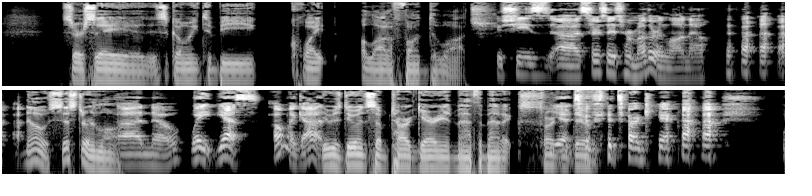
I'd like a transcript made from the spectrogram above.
Cersei is going to be quite a lot of fun to watch. 'Cause she's uh, Cersei's her mother-in-law now. No, sister-in-law. uh, no, wait, yes. Oh my God, He was doing some Targaryen mathematics. It's hard yeah, to do. Targaryen.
